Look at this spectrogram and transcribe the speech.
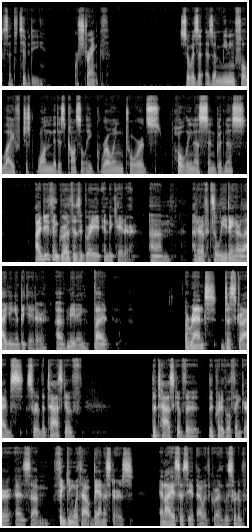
sensitivity or strength. So is it as a meaningful life just one that is constantly growing towards holiness and goodness? I do think growth is a great indicator. Um, I don't know if it's a leading or lagging indicator of meaning, but Arendt describes sort of the task of the task of the the critical thinker as um, thinking without banisters, and I associate that with growth, with sort of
